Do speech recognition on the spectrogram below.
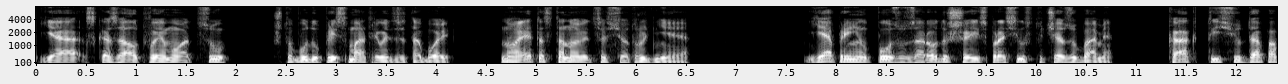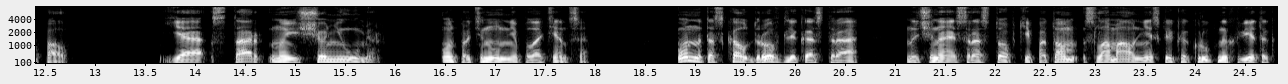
«Я сказал твоему отцу, что буду присматривать за тобой, но это становится все труднее». Я принял позу зародыша и спросил, стуча зубами, «Как ты сюда попал?» «Я стар, но еще не умер». Он протянул мне полотенце. Он натаскал дров для костра, начиная с растопки, потом сломал несколько крупных веток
